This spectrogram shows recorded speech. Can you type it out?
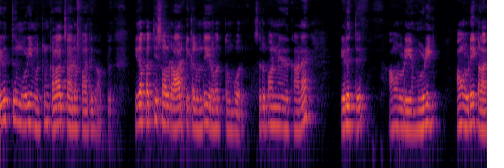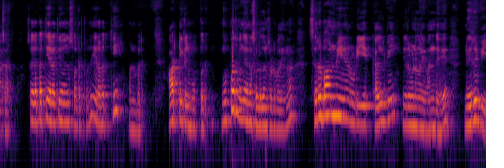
எழுத்து மொழி மற்றும் கலாச்சார பாதுகாப்பு. இதை பற்றி சொல்கிற ஆர்டிக்கல் வந்து இருபத்தொம்போது. சிறுபான்மையினருக்கான எழுத்து அவங்களுடைய மொழி அவங்களுடைய கலாச்சாரம். ஸோ இதை பற்றி எல்லாத்தையும் வந்து சொல்கிறது வந்து இருபத்தி ஒன்பது ஆர்டிக்கல் முப்பது. முப்பது வந்து என்ன சொல்லுதுன்னு சொல்லிட்டு பார்த்தீங்கன்னா சிறுபான்மையினருடைய கல்வி நிறுவனங்களை வந்து நிறுவி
